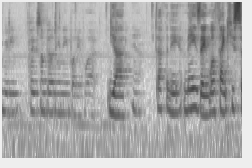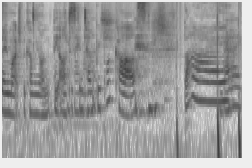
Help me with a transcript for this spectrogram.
really focus on building a new body of work. yeah Yeah. definitely amazing well thank you so much for coming on the Thank artist so contemporary much. podcast bye Bye.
